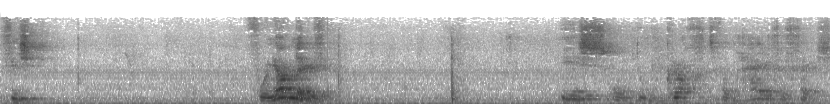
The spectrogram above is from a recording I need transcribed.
visie voor jouw leven is om door de kracht van de Heilige Geest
